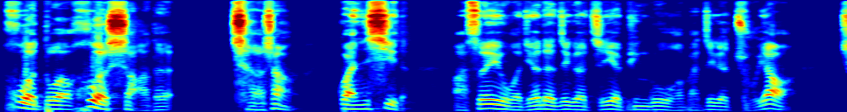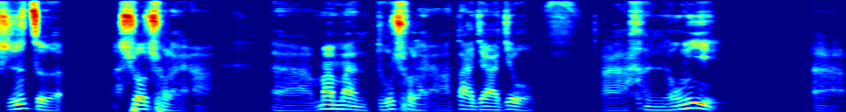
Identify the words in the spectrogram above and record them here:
或多或少的扯上关系的啊，所以我觉得这个职业评估，我把这个主要。职责说出来啊，呃，慢慢读出来啊，大家就啊很容易啊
